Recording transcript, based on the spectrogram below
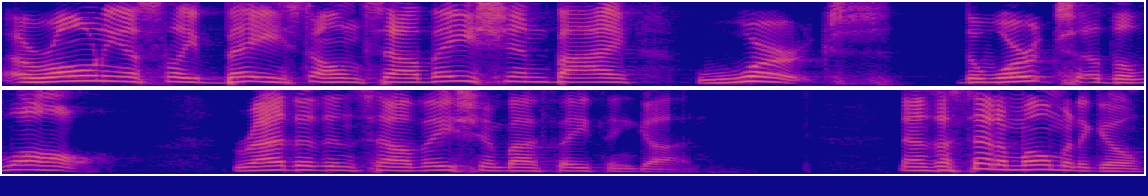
erroneously based on salvation by works, the works of the law, rather than salvation by faith in God. Now, as I said a moment ago,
